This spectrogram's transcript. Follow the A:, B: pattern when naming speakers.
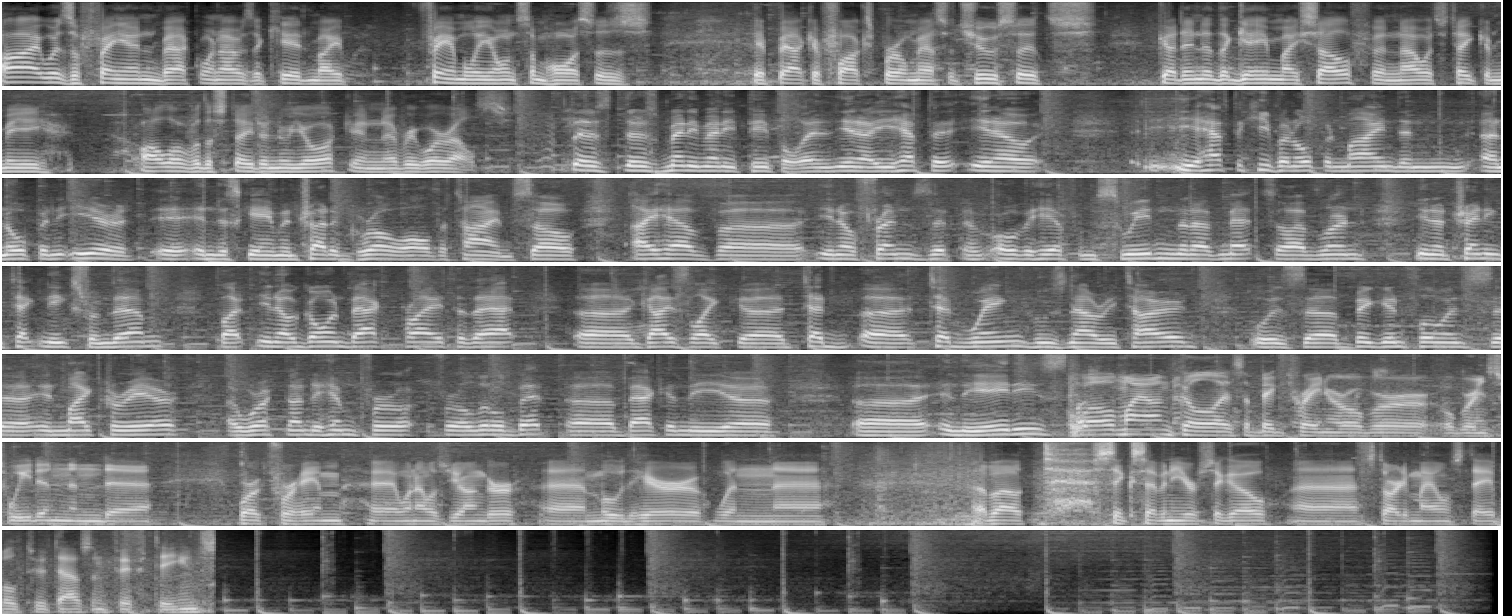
A: I was a fan back when I was a kid. My family owned some horses it back at Foxborough, Massachusetts. Got into the game myself, and now it's taken me all over the state of New York and everywhere else.
B: There's there's many many people, and you know you have to you know you have to keep an open mind and an open ear in this game and try to grow all the time. So I have, uh, you know, friends that are over here from Sweden that I've met, so I've learned, you know, training techniques from them. But, you know, going back prior to that, uh, guys like uh, Ted, uh, Ted Wing, who's now retired, was a big influence uh, in my career. I worked under him for, for a little bit uh, back in the uh, in the 80s?
C: Well, my uncle is a big trainer over over in Sweden and worked for him when I was younger. Moved here when about six, seven years ago, starting my own stable 2015.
